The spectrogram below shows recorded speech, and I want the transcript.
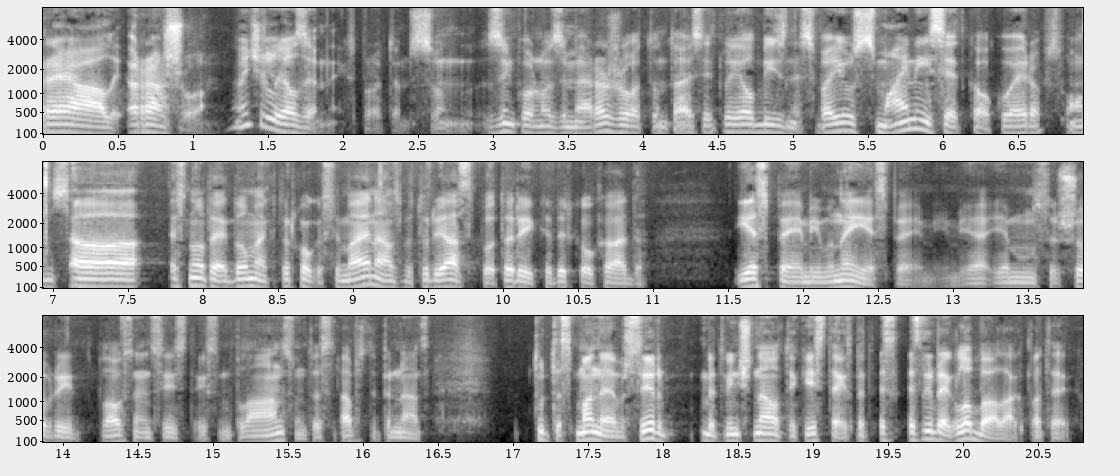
reāli ražo. Viņš ir lielzemnieks, protams, un zina, ko nozīmē ražot un taisīt lielu biznesu. Vai jūs mainīsiet kaut ko Eiropas fondu? Uh, es noteikti domāju, ka tur kaut kas ir maināms, bet tur jāsaprot arī, ka ir kaut kāda iespējamība un neiespējamība. Ja, ja mums ir šobrīd lauksainicības plāns un tas ir apstiprināts, tur tas manevrs ir, bet viņš nav tik izteikts. Bet es, es gribēju globālāk pateikt,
